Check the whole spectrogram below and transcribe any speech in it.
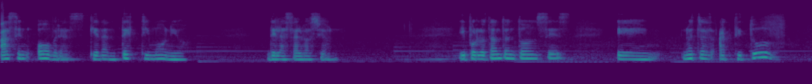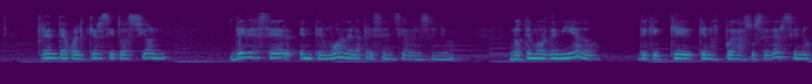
hacen obras que dan testimonio de la salvación. Y por lo tanto entonces eh, nuestra actitud frente a cualquier situación debe ser en temor de la presencia del Señor. No temor de miedo de que, que, nos pueda suceder, sino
